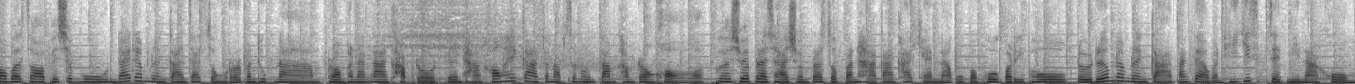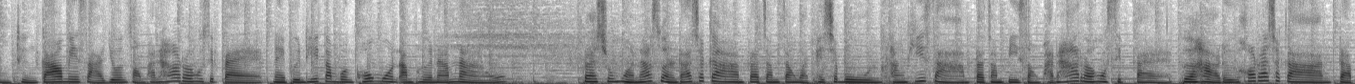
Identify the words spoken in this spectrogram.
อบจเพชรบูรณ์ได้ดำเนินการจัดส่งรถบรรทุกน้ำ พร้อมพนักงานขับรถเดินทางเข้าให้การสนับสนุนตามคำร้องขอ เพื่อช่วยประชาชนประสบปัญหาการขาดแคลนน้ำอุปโภคบริโภค โดยเริ่มดำเนินการตั้งแต่วันที่ 27 มีนาคม ถึง 9 เมษายน 2568 ในพื้นที่ตำบลโคกมูลอำเภอน้ำหนาว ประชุมหัวหน้าส่วนราชการประจำจังหวัดเพชรบูรณ์ครั้งที่ 3 ประจำปี 2568 เพื่อหารือข้อราชการ รับ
